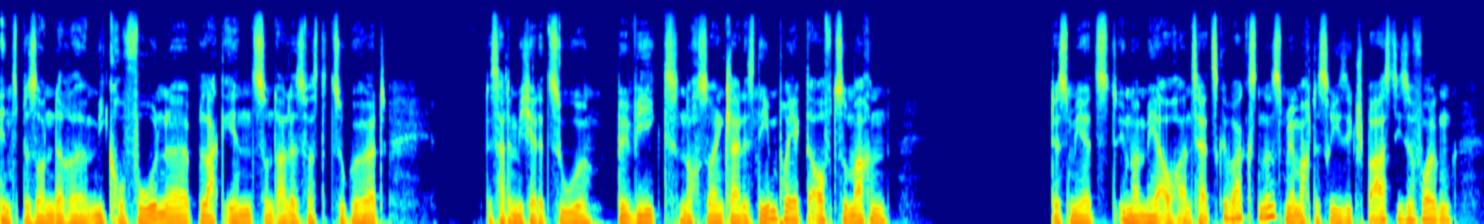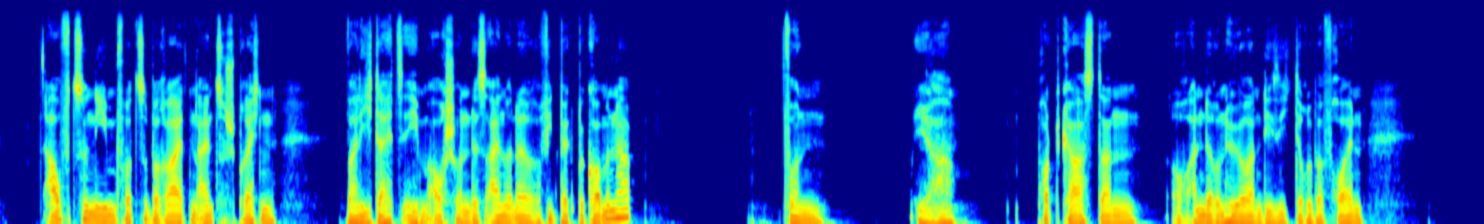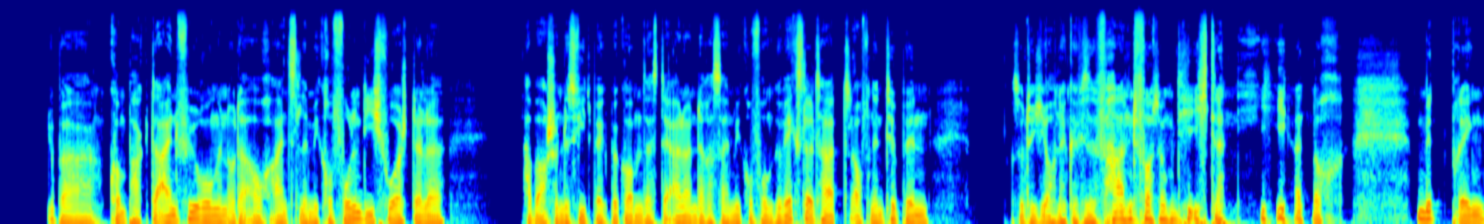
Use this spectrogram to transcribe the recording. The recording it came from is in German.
insbesondere Mikrofone, Plugins und alles, was dazu gehört. Das hatte mich ja dazu bewegt, noch so ein kleines Nebenprojekt aufzumachen, das mir jetzt immer mehr auch ans Herz gewachsen ist. Mir macht es riesig Spaß, diese Folgen aufzunehmen, vorzubereiten, einzusprechen, weil ich da jetzt eben auch schon das ein oder andere Feedback bekommen habe von, ja, Podcastern, auch anderen Hörern, die sich darüber freuen, über kompakte Einführungen oder auch einzelne Mikrofone, die ich vorstelle. Habe auch schon das Feedback bekommen, dass der eine oder andere sein Mikrofon gewechselt hat auf einen Tipp hin. Das ist natürlich auch eine gewisse Verantwortung, die ich dann hier noch mitbringe,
